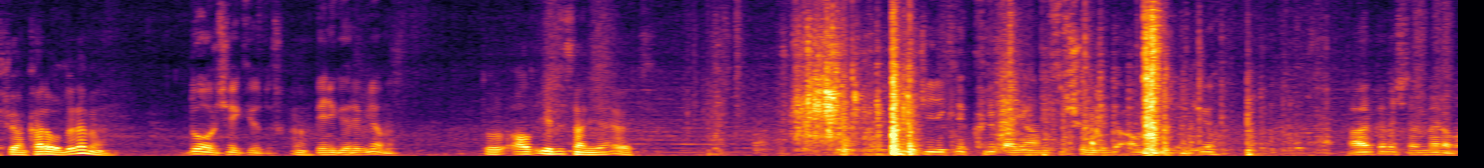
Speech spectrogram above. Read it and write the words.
şu an kare oldu değil mi? Doğru çekiyordur. Beni görebiliyor mu? Dur al 7 saniye evet. Öncelikle kırık ayağımızı şöyle bir almam gerekiyor. Arkadaşlar merhaba.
